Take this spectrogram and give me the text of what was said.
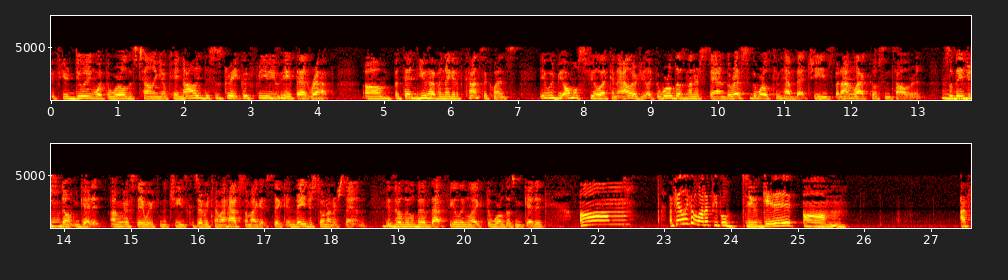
if you're doing what the world is telling you, okay, Nolly, this is great, good for you, you ate that wrap, um, but then you have a negative consequence. It would be almost feel like an allergy. Like the world doesn't understand. The rest of the world can have that cheese, but I'm lactose intolerant. So they just Mhm. don't get it. I'm going to stay away from the cheese because every time I have some, I get sick, and they just don't understand. Is it a little bit of that feeling like the world doesn't get it? Um, I feel like a lot of people do get it. Um, I've,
